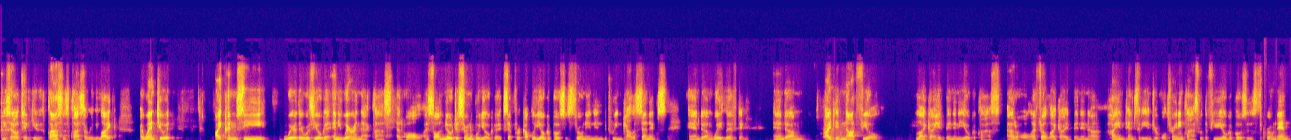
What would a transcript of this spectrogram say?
And he said, "I'll take you to this class. This class I really like." I went to it. I couldn't see where there was yoga anywhere in that class at all. I saw no discernible yoga except for a couple of yoga poses thrown in in between calisthenics and um, weightlifting. And um, I did not feel like I had been in a yoga class at all. I felt like I had been in a high intensity interval training class with a few yoga poses thrown in.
